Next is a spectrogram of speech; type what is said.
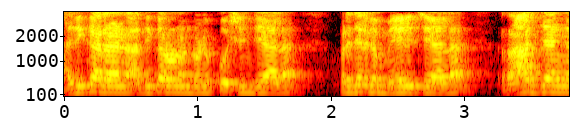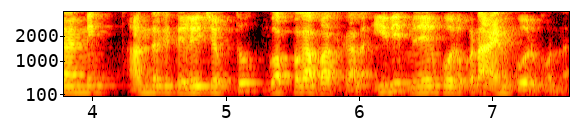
అధికారాన్ని అధికారంలో ఉన్న వాళ్ళు క్వశ్చన్ చేయాలా? ప్రజలకు మేలు చేయాలా? రాజ్యాంగాన్ని అందరికీ తెలియచెప్తూ గొప్పగా బతకాల? ఇది నేను కోరుకున్నా ఆయన కోరుకున్నా.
